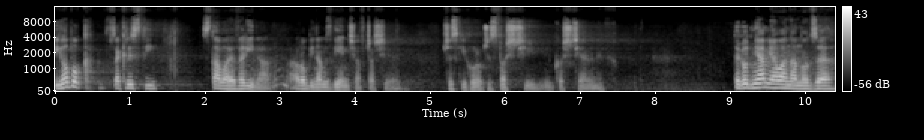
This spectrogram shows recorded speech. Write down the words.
I obok w zakrystii stała Ewelina, a robi nam zdjęcia w czasie wszystkich uroczystości kościelnych. Tego dnia miała na nodze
